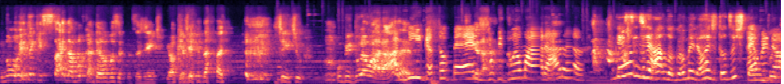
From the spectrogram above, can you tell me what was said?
e no momento que sai da boca dela, você pensa, gente, pior que é verdade. gente, o Bidu é uma arara? Amiga, tô bege, o Bidu é uma arara? Esse diálogo é o melhor de todos os tempos. É o melhor.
